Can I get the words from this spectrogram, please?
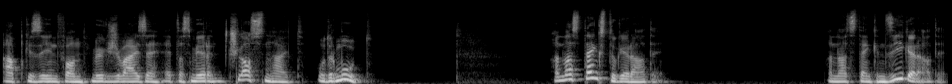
Abgesehen von möglicherweise etwas mehr Entschlossenheit oder Mut. An was denkst du gerade? An was denken Sie gerade?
